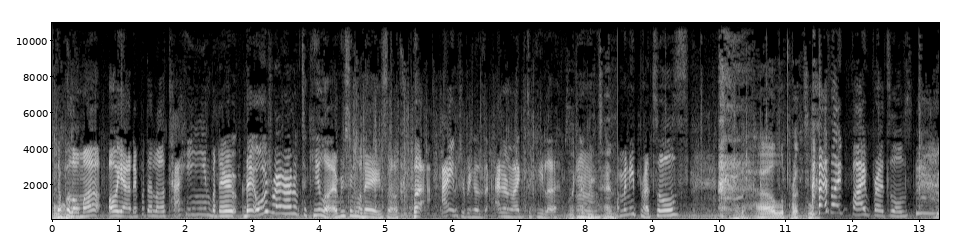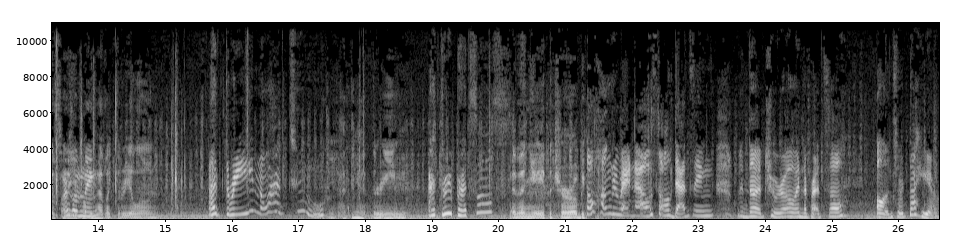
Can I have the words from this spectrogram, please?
The Paloma. Oh yeah, they put that little Tajín, but they they always run out of tequila every single day. So, but I ain't tripping because I don't like tequila. It's like every Mm. 10. How many pretzels? I had a hell of pretzels. I had like five pretzels Yesterday or you probably had like three alone. I had three? No, I had two. I think you had three. I had three pretzels. And then you ate the churro because So hungry right now. So all dancing with the churro and the pretzel. I'll insert that here.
